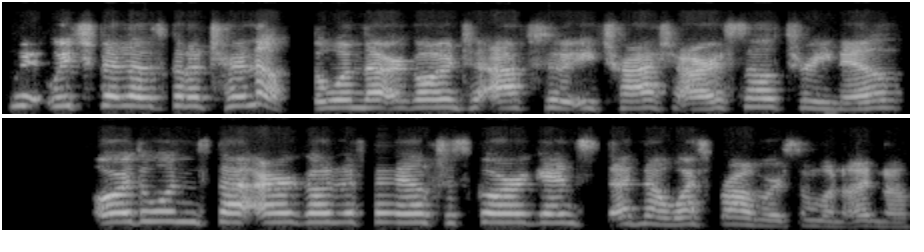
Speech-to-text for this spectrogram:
which Villa is going to turn up? The one that are going to absolutely trash Arsenal 3 0, or the ones that are going to fail to score against, I don't know, West Brom or someone? I don't know.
